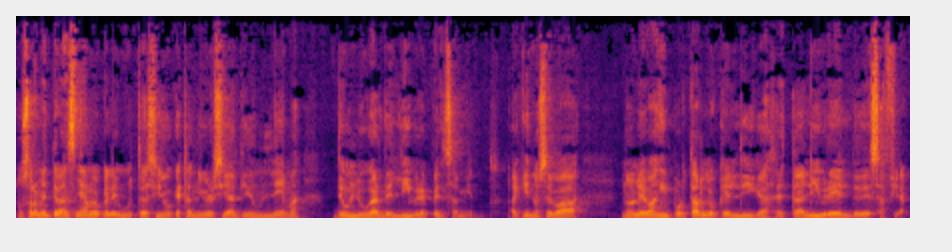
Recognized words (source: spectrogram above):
no solamente va a enseñar lo que le gusta, sino que esta universidad tiene un lema de un lugar de libre pensamiento. Aquí no se va no le van a importar lo que él diga, está libre él de desafiar.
